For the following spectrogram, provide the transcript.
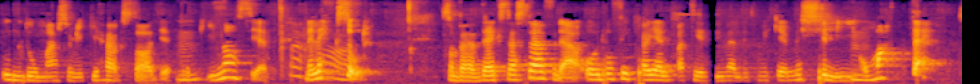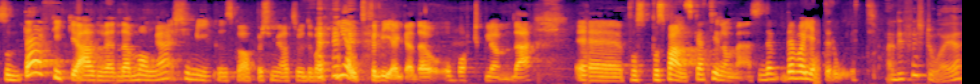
ungdomar som gick i högstadiet mm. och gymnasiet med läxor som behövde extra stöd för det. Och då fick jag hjälpa till väldigt mycket med kemi mm. och matte. Så där fick jag använda många kemikunskaper som jag trodde var helt förlegade och bortglömda. Eh, på, på spanska till och med. Så det, det var jätteroligt. Ja, det förstår jag.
